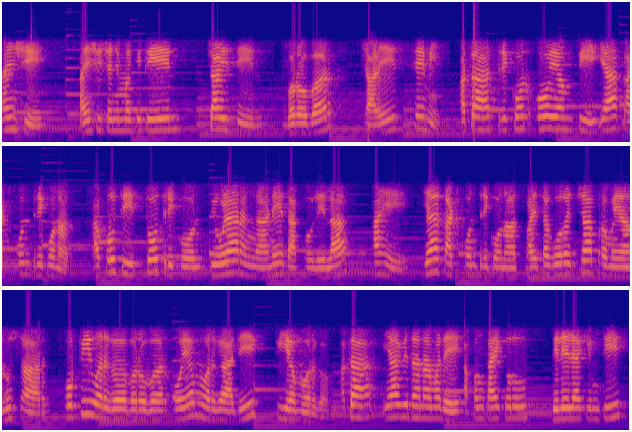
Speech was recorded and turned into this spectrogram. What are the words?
ऐंशी. ऐंशीच्या निम्म किती येईल? चाळीस येईल. बरोबर चाळीस सेमी. आता त्रिकोण ओ एम पी या काटकोन त्रिकोणात. आकृतीत तो त्रिकोण पिवळ्या रंगाने दाखवलेला आहे. या काटकोन त्रिकोणात पायथागोरसच्या प्रमेयानुसार ओपी वर्ग बरोबर ओएम वर्ग अधिक पीएम वर्ग. आता या विधानामध्ये आपण काय करू? दिलेल्या किमती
